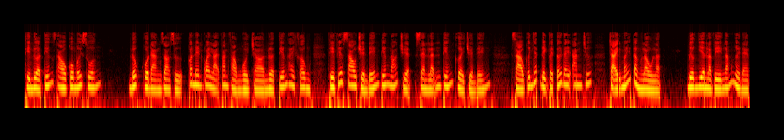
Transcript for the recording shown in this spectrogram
thì nửa tiếng sau cô mới xuống. Lúc cô đang do dự có nên quay lại văn phòng ngồi chờ nửa tiếng hay không thì phía sau chuyển đến tiếng nói chuyện, xen lẫn tiếng cười chuyển đến. Sao cứ nhất định phải tới đây ăn chứ? Chạy mấy tầng lầu lận. Đương nhiên là vì ngắm người đẹp.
